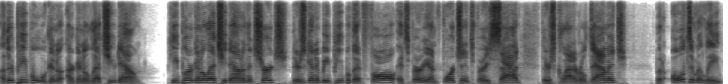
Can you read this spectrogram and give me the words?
Other people are are gonna let you down. People are going to let you down in the church. There's going to be people that fall. It's very unfortunate. It's very sad. There's collateral damage. But ultimately,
